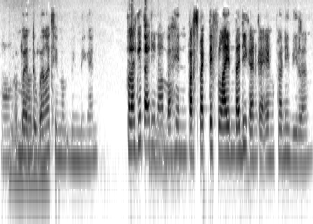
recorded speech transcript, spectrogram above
Oh, Membantu banget sih bimbingan. Apalagi tadi Hmm. nambahin perspektif lain tadi kan kayak yang Fanny bilang.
